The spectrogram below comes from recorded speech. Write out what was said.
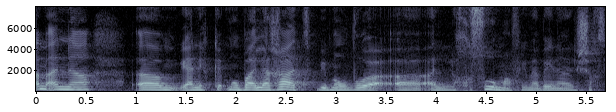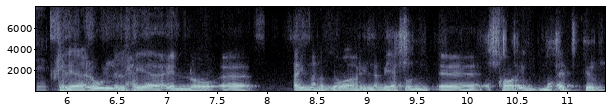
أم أن يعني مبالغات بموضوع آه، الخصومة فيما بين الشخصيات خلينا نقول الحقيقة أنه آه، أيمن الظواهري لم يكن آه، قائد مؤثر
